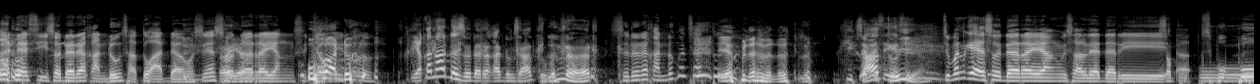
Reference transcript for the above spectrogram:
ada sih saudara kandung satu ada. Maksudnya Oh, iya, saudara yang sejauh Waduh. itu loh. ya kan ada saudara kandung satu, bener. Saudara kandung kan satu. Iya benar benar. Satu iya. Cuman kayak saudara yang misalnya dari Sepupu. eh, sepupu,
